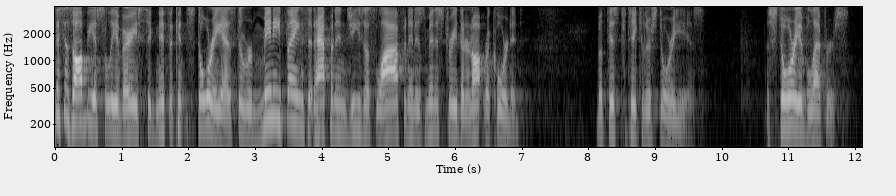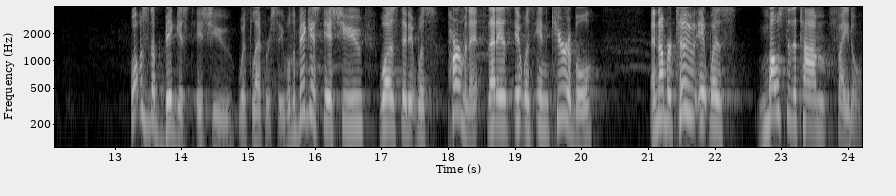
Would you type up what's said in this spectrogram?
This is obviously a very significant story, as there were many things that happened in Jesus' life and in his ministry that are not recorded. But this particular story is a story of lepers. What was the biggest issue with leprosy? Well, the biggest issue was that it was permanent, that is, it was incurable. And number two, it was most of the time fatal.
